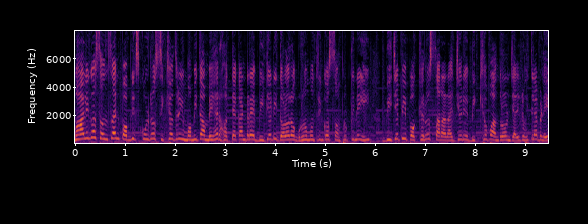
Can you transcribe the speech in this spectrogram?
ମହାଲିଙ୍ଗ ସନସାଇନ୍ ପବ୍ଲିକ୍ ସ୍କୁଲର ଶିକ୍ଷୟତ୍ରୀ ମମିତା ମେହେର ହତ୍ୟାକାଣ୍ଡରେ ବିଜେଡି ଦଳର ଗୃହମନ୍ତ୍ରୀଙ୍କ ସମ୍ପୃକ୍ତି ନେଇ ବିଜେପି ପକ୍ଷରୁ ସାରା ରାଜ୍ୟରେ ବିକ୍ଷୋଭ ଆନ୍ଦୋଳନ ଜାରି ରହିଥିଲା ବେଳେ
